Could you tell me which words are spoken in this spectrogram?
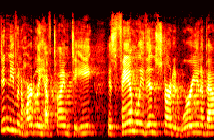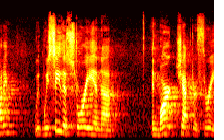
didn't even hardly have time to eat? His family then started worrying about him. We, we see this story in, uh, in Mark chapter 3.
